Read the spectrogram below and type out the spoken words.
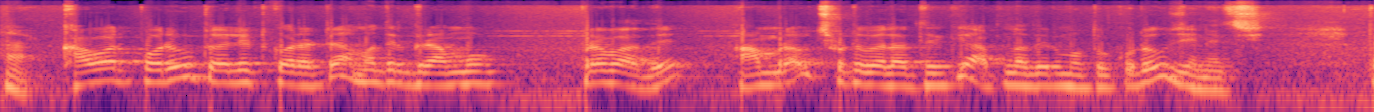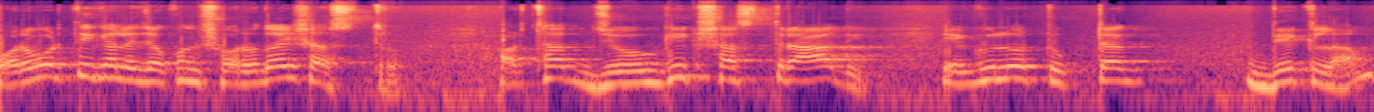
হ্যাঁ খাওয়ার পরেও টয়লেট করাটা আমাদের গ্রাম্য প্রবাদে আমরাও ছোটবেলা থেকে আপনাদের মতো করেও জেনেছি। পরবর্তীকালে যখন সরোদয় শাস্ত্র অর্থাৎ যৌগিক শাস্ত্র আদি এগুলো টুকটাক দেখলাম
